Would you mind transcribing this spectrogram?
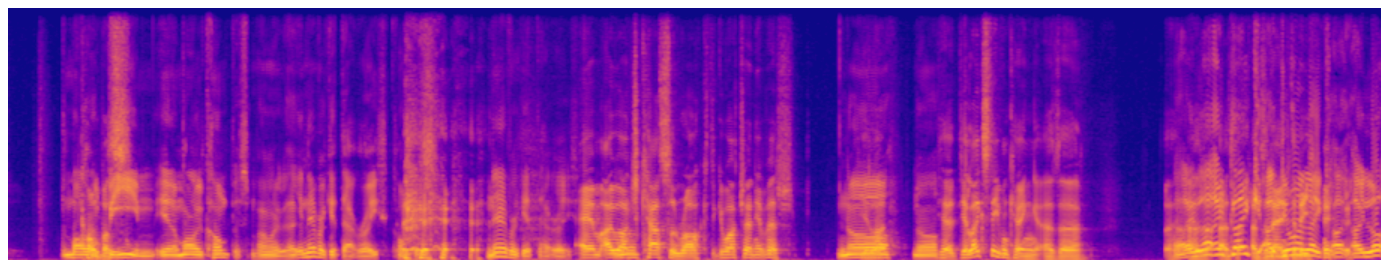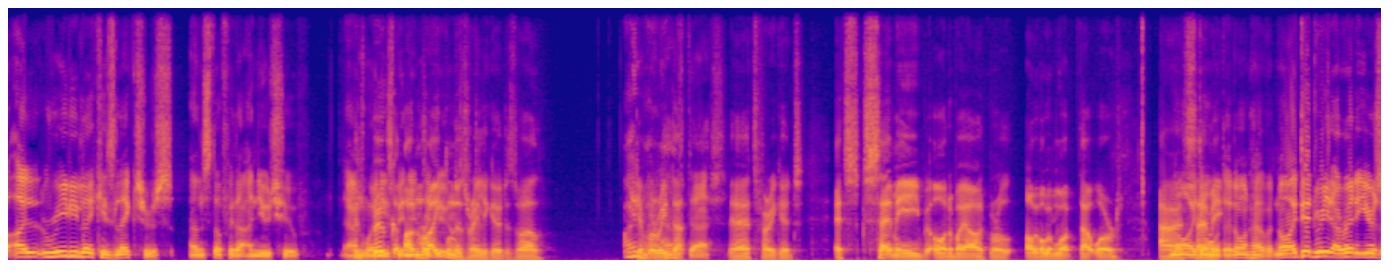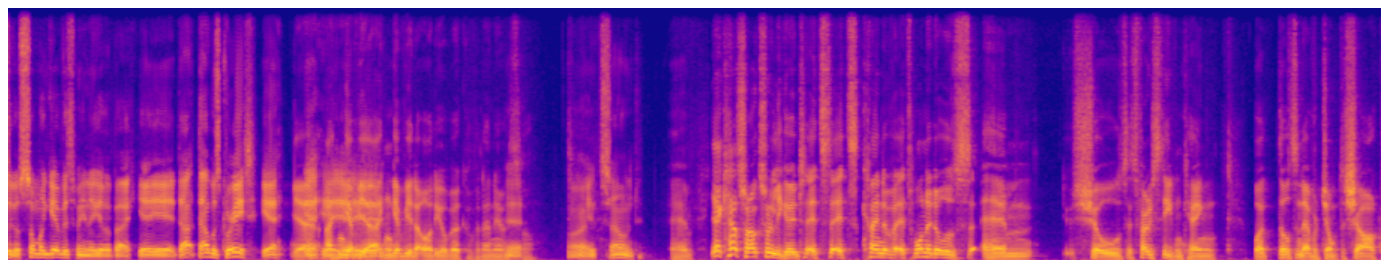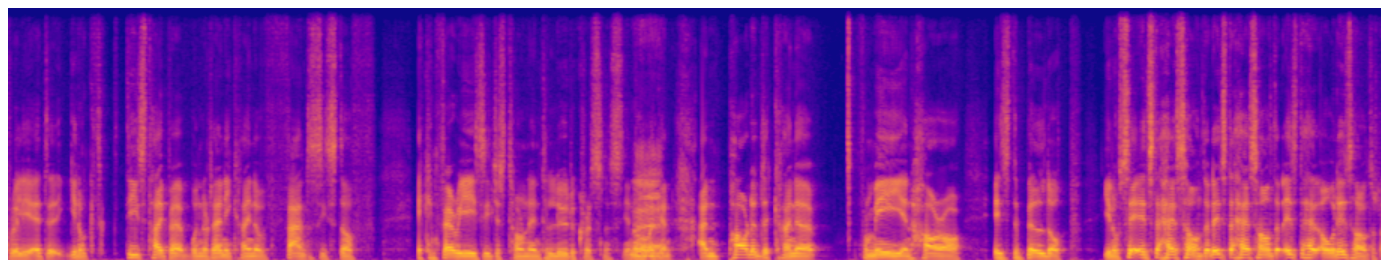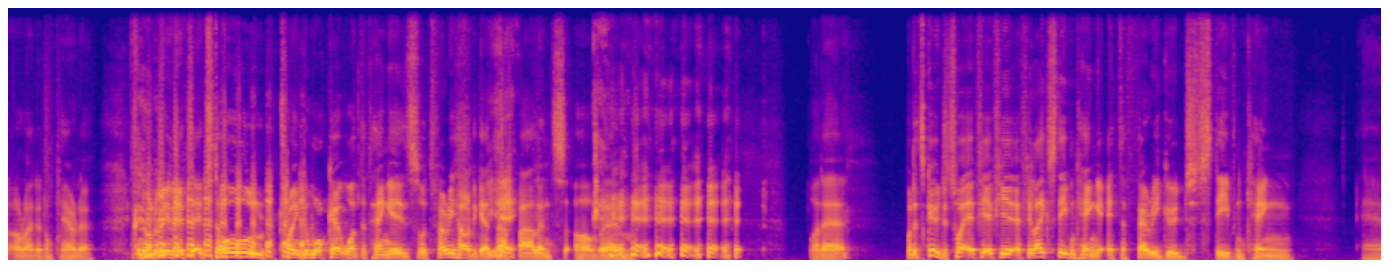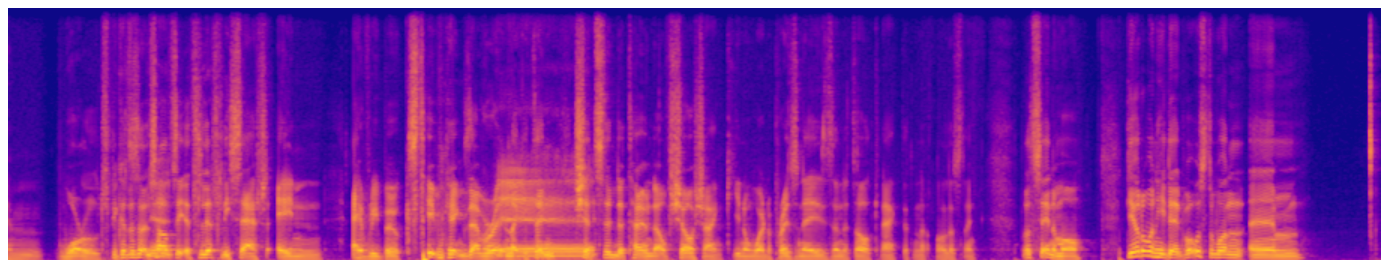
The moral Compass. beam, yeah, the moral compass. Moral, I never get that right. Compass, never get that right. Um, I watched Castle Rock. Did you watch any of it? No, like- no. Yeah. Do you like Stephen King as a? I, as li- as like, as I, do you know, like, I, I, lo- I really like his lectures and stuff like that on YouTube. And His when he's book been on writing is really good as well. I Give a read have that. that. Yeah, it's very good. It's semi autobiographical. That word. Uh, No, I semi, don't. I don't have it. No, I did read. I read it years ago. Someone gave it to me and I gave it back. Yeah, yeah. yeah. That that was great. Yeah, Yeah, yeah. I can yeah, give you. yeah, I can give you the audiobook of it anyway. Yeah. So. All right, sound. Um, yeah, Castle Rock's really good. It's it's kind of it's one of those um, shows. It's very Stephen King, but doesn't ever jump the shark. Really, it, you know these type of when there's any kind of fantasy stuff, it can very easily just turn into ludicrousness, you know. Like, and, and part of the kind of, for me in horror, is the build up. You know, say it's the house haunted, it's the house haunted, it's the house, oh, it is haunted. All right, I don't care now. You know what I mean? It's, it's the whole trying to work out what the thing is. So it's very hard to get that balance of. Um, but uh, but it's good. It's what if you, if you if you like Stephen King, it's a very good Stephen King um, world because it's, it's Yeah. obviously it's literally set in every book Stephen King's ever written. Like it's in Yeah. shit's in the town of Shawshank, you know where the prison is, and it's all connected and all this thing. But I'll say no more. The other one he did, what was the one um,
